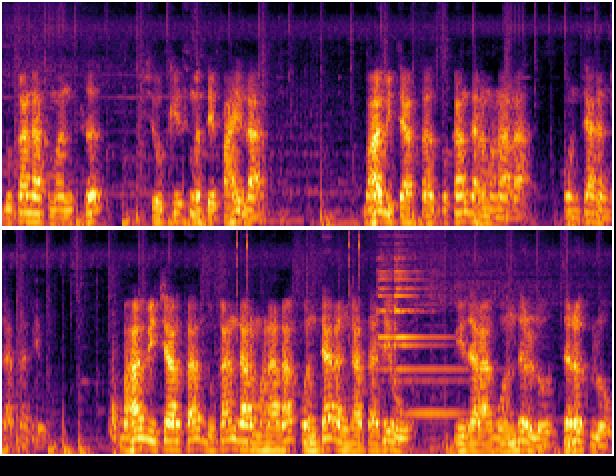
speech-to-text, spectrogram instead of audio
दुकानात माणसं शोकेसमध्ये पाहिला. भाव विचारता दुकानदार म्हणाला कोणत्या रंगाचा देऊ? भाव विचारता दुकानदार म्हणाला कोणत्या रंगाचा देऊ? मी जरा गोंधळलो चरकलो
